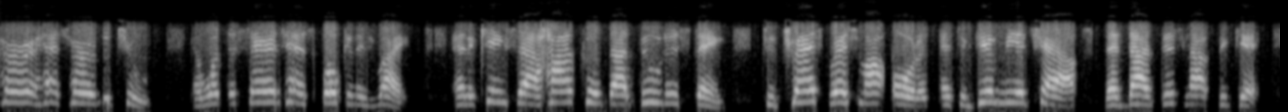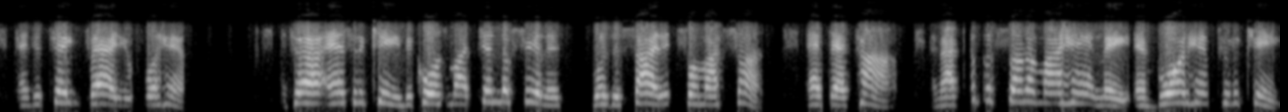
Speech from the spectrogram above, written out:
hast heard the truth, and what the sage has spoken is right. And the king said, How could thou do this thing? To transgress my orders and to give me a child that thou didst not beget, and to take value for him. And Terah answered the king, Because my tender feelings was decided for my son at that time. And I took a son of my handmaid and brought him to the king.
